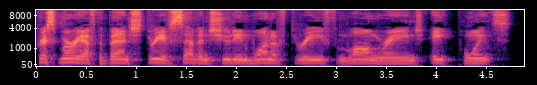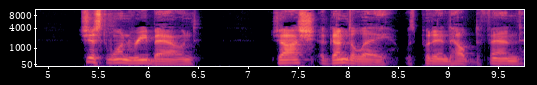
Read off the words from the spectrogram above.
Kris Murray off the bench, three of seven shooting, one of three from long range, eight points, just one rebound. Josh Ogundele was put in to help defend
